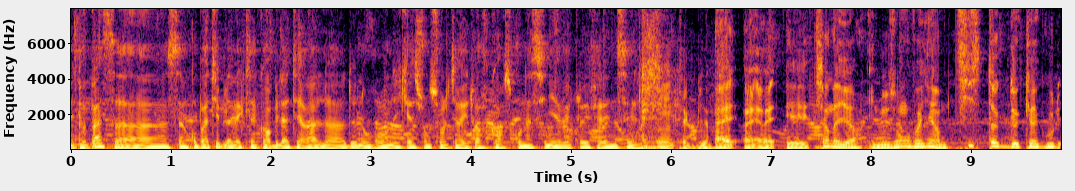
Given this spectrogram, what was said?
on peut pas, ça, c'est incompatible avec l'accord bilatéral de non-revendication sur le territoire corse qu'on a signé avec le FLNC. Fait bien. Ouais, ouais, ouais. Et tiens d'ailleurs, ils nous ont envoyé un petit stock de cagoules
